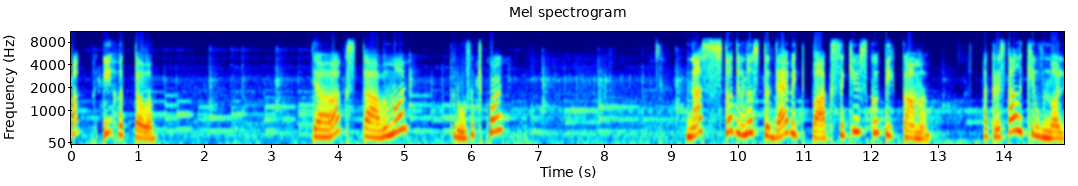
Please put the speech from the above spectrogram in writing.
Оп, і готово. Так, ставимо кружечку. У нас 199 баксиків з копійками, а кристаликів ноль.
